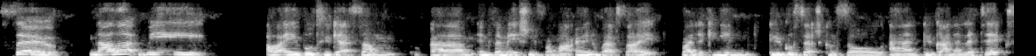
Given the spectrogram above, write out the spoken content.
So now that we are able to get some um, information from our own website by looking in Google Search Console and Google Analytics,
